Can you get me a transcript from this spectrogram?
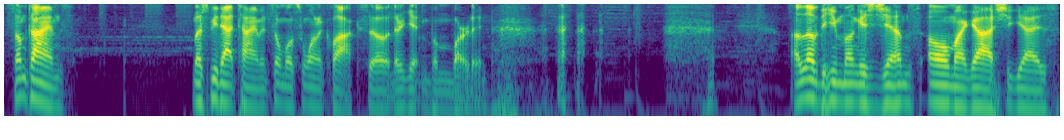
Sometimes must be that time. It's almost one o'clock, so they're getting bombarded. I love the humongous gems. Oh my gosh, you guys.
